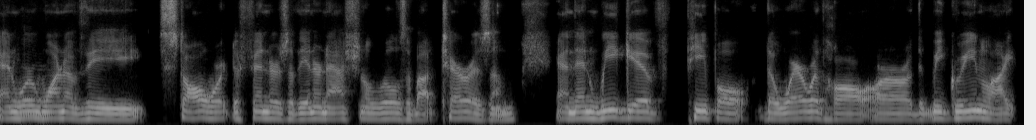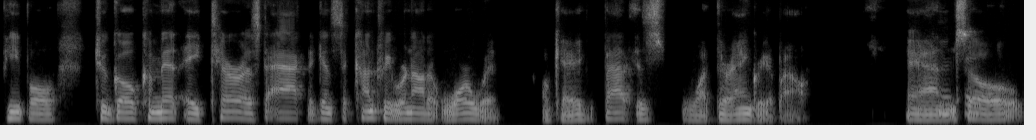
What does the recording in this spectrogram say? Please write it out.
And we're mm-hmm. one of the stalwart defenders of the international rules about terrorism. And then we give people the wherewithal or the, we greenlight people to go commit a terrorist act against a country we're not at war with. Okay. That is what they're angry about. And okay. so,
